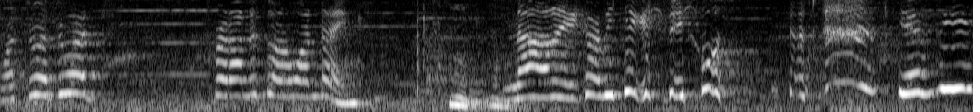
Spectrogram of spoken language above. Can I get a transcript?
Watch, watch, watch. Spread on this one one time. Hmm, hmm. Nah, nah, you can't be taking it. you see?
